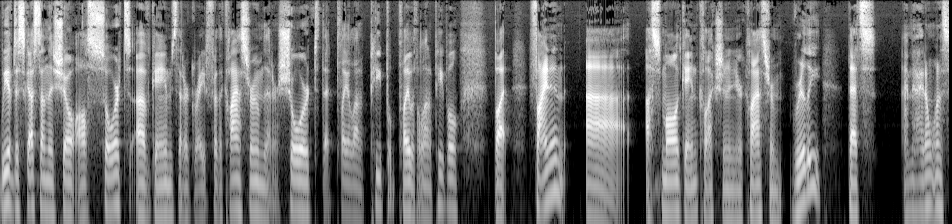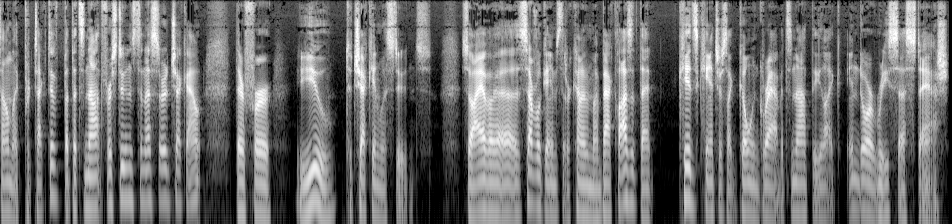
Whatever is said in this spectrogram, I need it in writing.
We have discussed on this show all sorts of games that are great for the classroom, that are short, that play a lot of people, play with a lot of people. But finding uh, a small game collection in your classroom really that's I mean, I don't want to sound like protective, but that's not for students to necessarily check out. They're for you to check in with students. So I have uh, several games that are kind of in my back closet that kids can't just like go and grab. It's not the like indoor recess stash.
